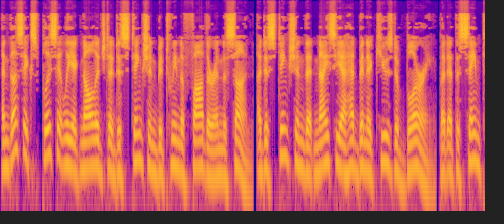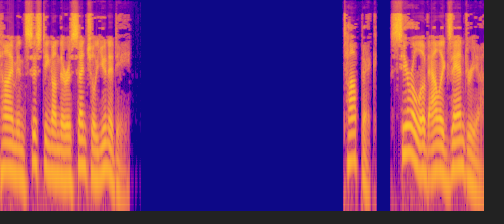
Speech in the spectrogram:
and thus explicitly acknowledged a distinction between the Father and the Son a distinction that Nicaea had been accused of blurring but at the same time insisting on their essential unity. Cyril of Alexandria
